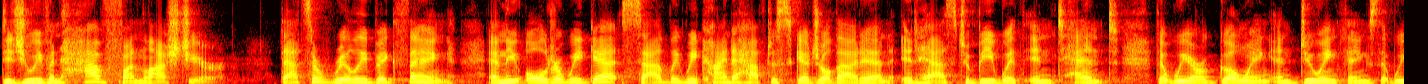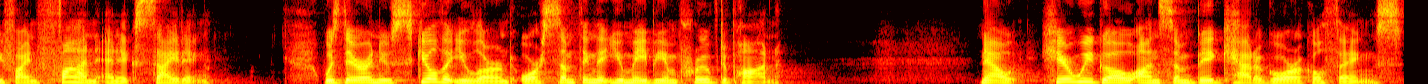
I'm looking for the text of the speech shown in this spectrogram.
Did you even have fun last year? That's a really big thing. And the older we get, sadly, we kind of have to schedule that in. It has to be with intent that we are going and doing things that we find fun and exciting. Was there a new skill that you learned or something that you maybe improved upon? Now, here we go on some big categorical things.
